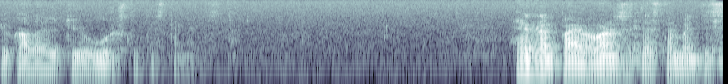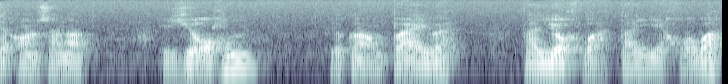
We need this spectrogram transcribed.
joka löytyy Uudesta testamentista. Herran päivä vanhassa testamentissa on sanat Johm, joka on päivä, tai Johva tai Jehova.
